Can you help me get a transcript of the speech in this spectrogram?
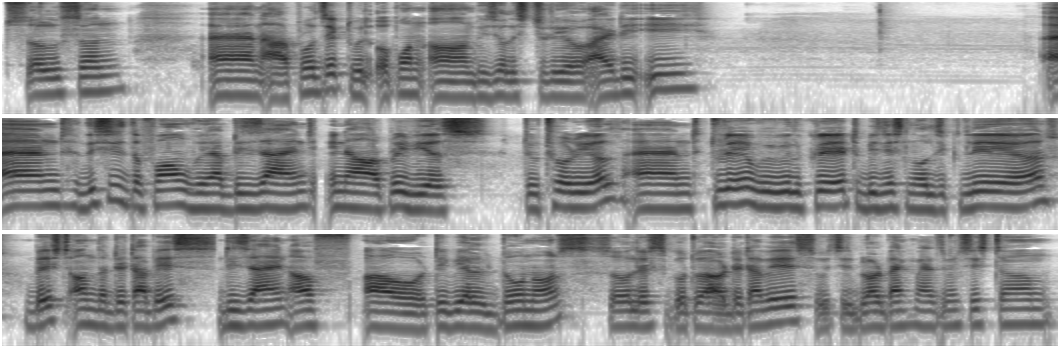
solution and our project will open on visual studio IDE and this is the form we have designed in our previous tutorial and today we will create business logic layer based on the database design of our TBL donors. So let's go to our database which is blood bank management system.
